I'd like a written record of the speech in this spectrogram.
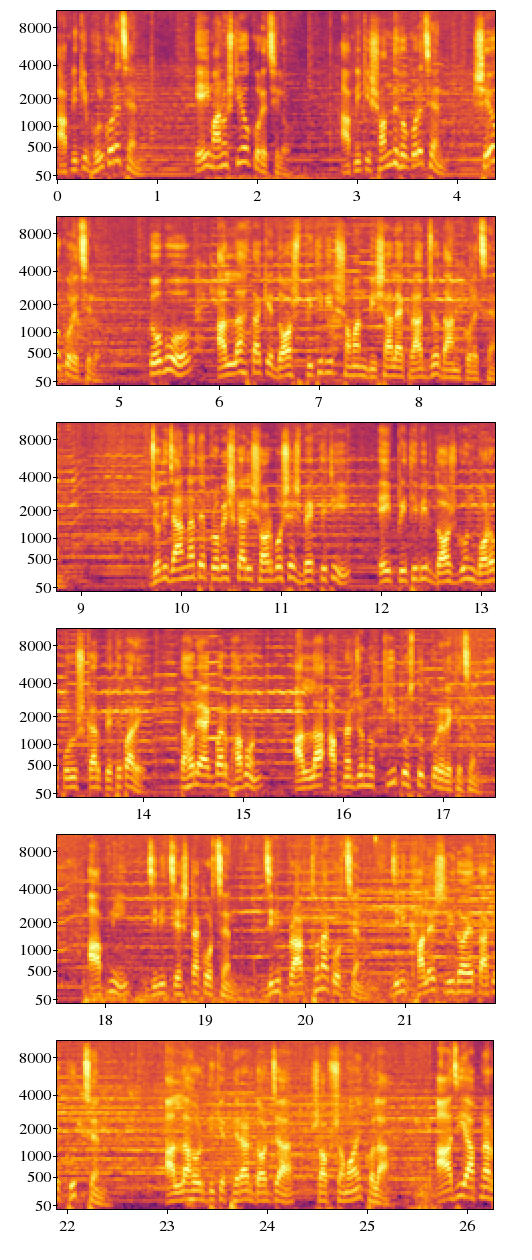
আপনি কি ভুল করেছেন? এই মানুষটিও করেছিল। আপনি কি সন্দেহ করেছেন? সেও করেছিল। তবুও আল্লাহ তাকে দশ পৃথিবীর সমান বিশাল এক রাজ্য দান করেছেন। যদি জান্নাতে প্রবেশকারী সর্বশেষ ব্যক্তিটি এই পৃথিবীর দশ গুণ বড় পুরস্কার পেতে পারে, তাহলে একবার ভাবুন, আল্লাহ আপনার জন্য কি প্রস্তুত করে রেখেছেন। আপনি যিনি চেষ্টা করছেন, যিনি প্রার্থনা করছেন, যিনি খালেশ হৃদয়ে তাকে খুঁজছেন, আল্লাহর দিকে ফেরার দরজা সবসময় খোলা। আজই আপনার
